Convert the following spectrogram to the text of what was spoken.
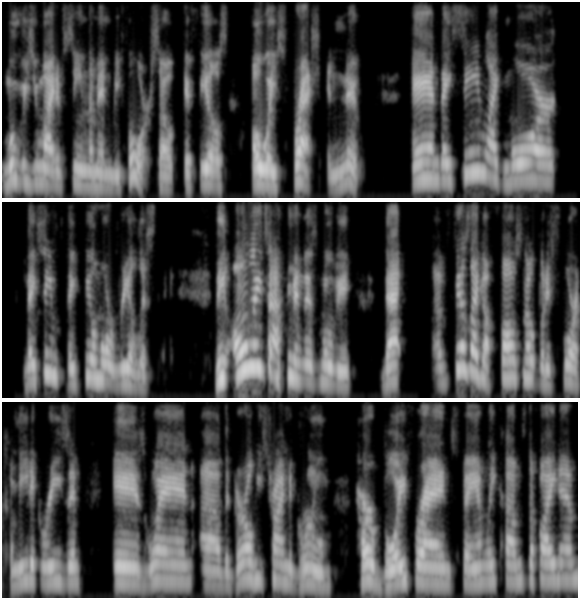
movies you might have seen them in before. So it feels always fresh and new. And they seem like more, they seem, they feel more realistic. The only time in this movie that uh, feels like a false note, but it's for a comedic reason, is when uh, the girl he's trying to groom, her boyfriend's family comes to fight him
